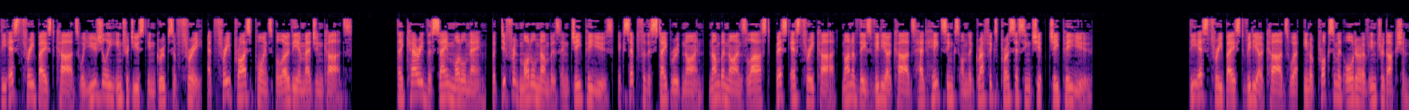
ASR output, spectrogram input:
The S3-based cards were usually introduced in groups of three, at three price points below the Imagine cards. They carried the same model name, but different model numbers and GPUs, except for the State Route 9, Number 9's last, best S3 card. None of these video cards had heatsinks on the graphics processing chip GPU. The S3-based video cards were, in approximate order of introduction.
